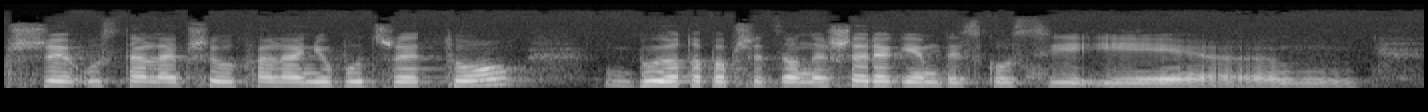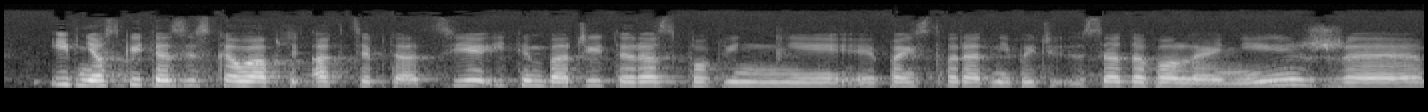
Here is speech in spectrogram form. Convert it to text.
przy, ustale, przy uchwalaniu budżetu. Było to poprzedzone szeregiem dyskusji i, i wnioski te zyskały akceptację i tym bardziej teraz powinni Państwo radni być zadowoleni, że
